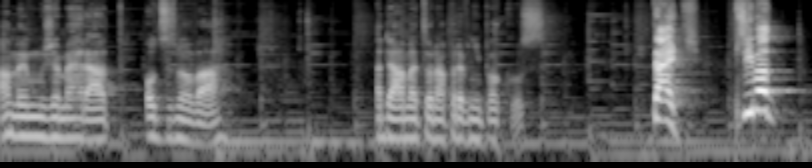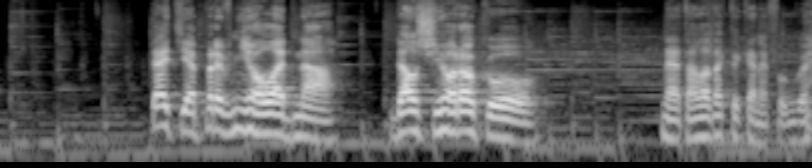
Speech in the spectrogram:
A my můžeme hrát od znova. A dáme to na první pokus. Teď! Přímo... Teď je 1. ledna. Dalšího roku. Ne, tahle taktika nefunguje.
